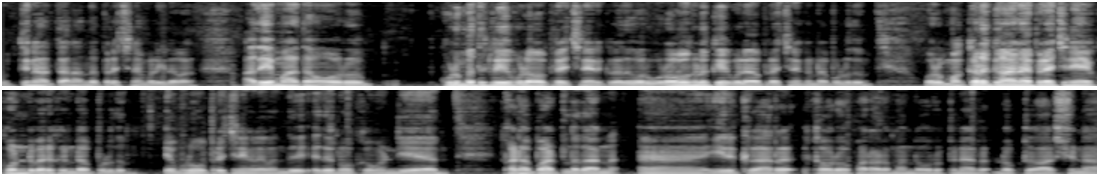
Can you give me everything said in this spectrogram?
முத்தினாத்தான் அந்த பிரச்சனை வழியில் வரும். அதே மாதிரி தான் ஒரு குடும்பத்துக்கு இவ்வளவு பிரச்சனை இருக்கிறது ஒரு உறவுகளுக்கு இவ்வளவு பிரச்சனை இருக்கின்ற பொழுதும் ஒரு மக்களுக்கான பிரச்சனையை கொண்டு வருகின்ற பொழுதும் எவ்வளவு பிரச்சனைகளை வந்து எதிர்நோக்க வேண்டிய கடப்பாட்டில் தான் இருக்கிறார் கௌரவ பாராளுமன்ற உறுப்பினர் டாக்டர் அர்ஷினா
